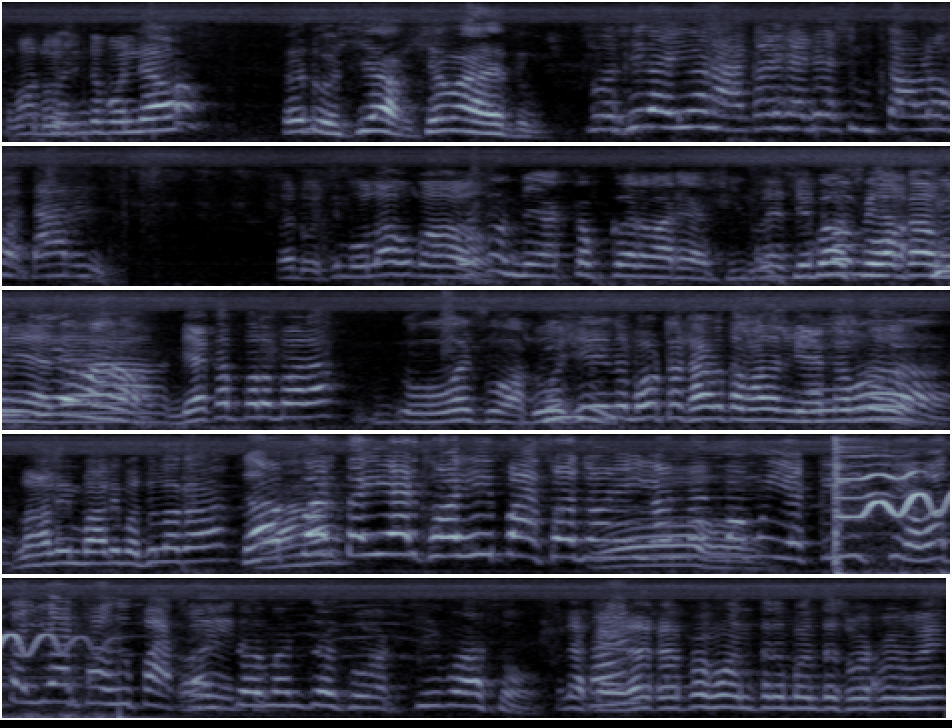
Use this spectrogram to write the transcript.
તમારા ડોશીને તો બોલ્યા તો ડોસી આવશે મારે તું. ડોસી અહીંયા આગળ હેડે સુતાવડો વધારે. આ બોલાવું એ તો મેકઅપ કરવા રહ્યા છે. કેટલો મેકઅપ શોખીન રે છે મારો. મેકઅપ કરો પાડા. ઓહો, શોખીન. ડોશીને બહુ ઠઠાડો તમારે મેકઅપ ઓહો. લાલીમ બાલી બધું લગા જબ્બર તૈયાર થઈ પાછો જોણે. ઓહો. યંદનમાં હું એકલી છું. હવે તૈયાર થયું પાછો અંતર મંતર શોખી પાછો. એટલે કૈરા ઘર પર હું અંતર બંતર સોટવાનું હોય?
